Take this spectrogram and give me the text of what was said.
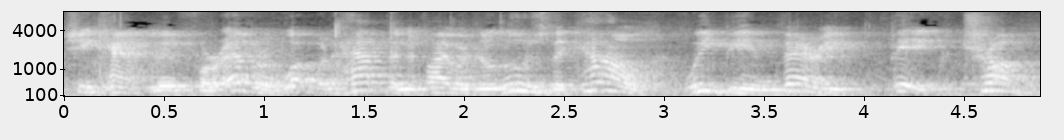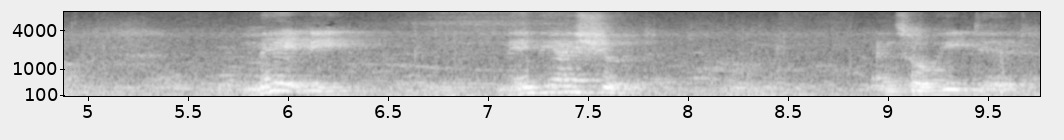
she can't live forever. What would happen if I were to lose the cow? We'd be in very big trouble. Maybe, maybe I should. And so he did.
